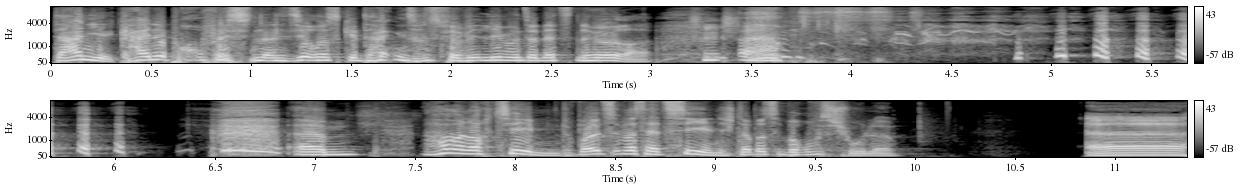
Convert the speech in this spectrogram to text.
Daniel, keine Professionalisierungsgedanken, sonst verlieren wir unseren letzten Hörer. ähm, ähm, haben wir noch Themen? Du wolltest irgendwas erzählen. Ich glaube, aus der Berufsschule. Äh,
